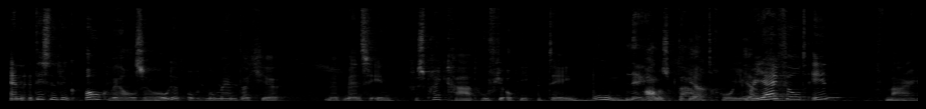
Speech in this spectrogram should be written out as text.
En het is natuurlijk ook wel zo dat op het moment dat je met mensen in gesprek gaat, hoef je ook niet meteen boem Nee, alles op tafel ja, te gooien. ja. Maar jij vult in, of maar,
